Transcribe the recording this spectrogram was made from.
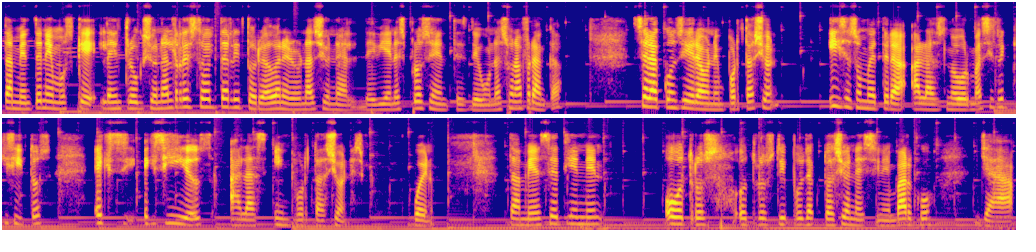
también tenemos que la introducción al resto del territorio aduanero nacional de bienes procedentes de una zona franca será considerada una importación y se someterá a las normas y requisitos exigidos a las importaciones. Bueno, también se tienen otros, otros tipos de actuaciones, sin embargo, ya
